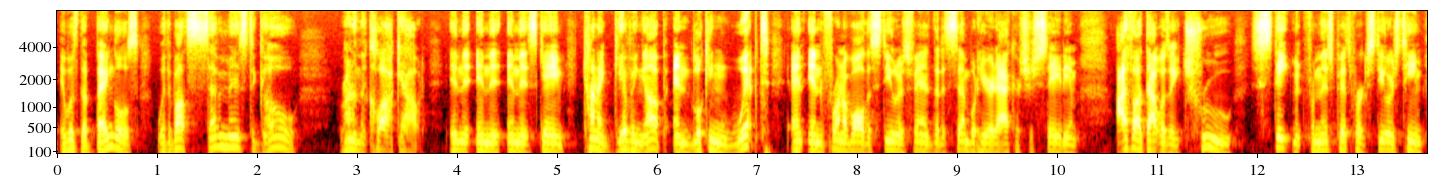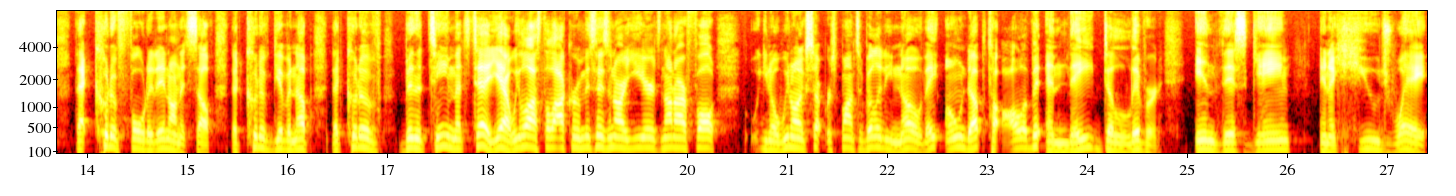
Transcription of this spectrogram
It was the Bengals with about seven minutes to go running the clock out in the, in the, in this game, kind of giving up and looking whipped and in front of all the Steelers fans that assembled here at Acrisure Stadium. I thought that was a true statement from this Pittsburgh Steelers team that could have folded in on itself, that could have given up, that could have been a team that's said, yeah, we lost the locker room. This isn't our year. It's not our fault. You know, we don't accept responsibility. No, they owned up to all of it and they delivered in this game in a huge way.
